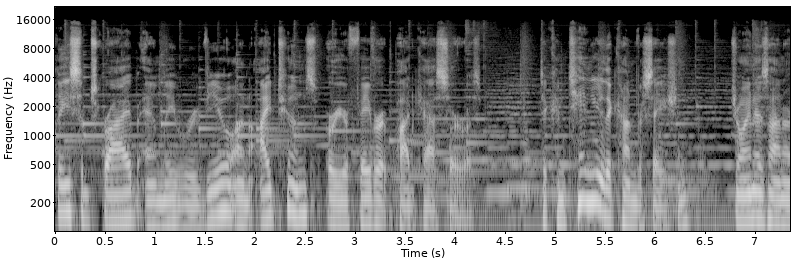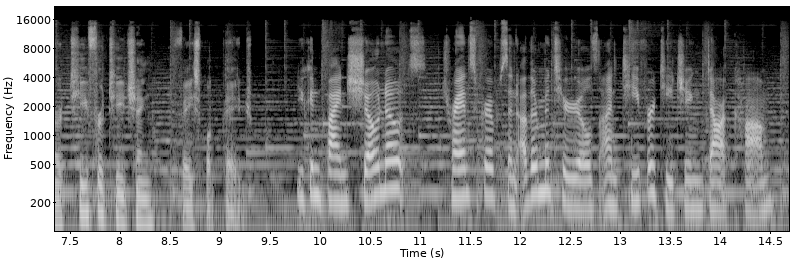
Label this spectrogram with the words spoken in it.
please subscribe and leave a review on iTunes or your favorite podcast service. To continue the conversation, join us on our Tea for Teaching Facebook page. You can find show notes, transcripts, and other materials on teaforteaching.com.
